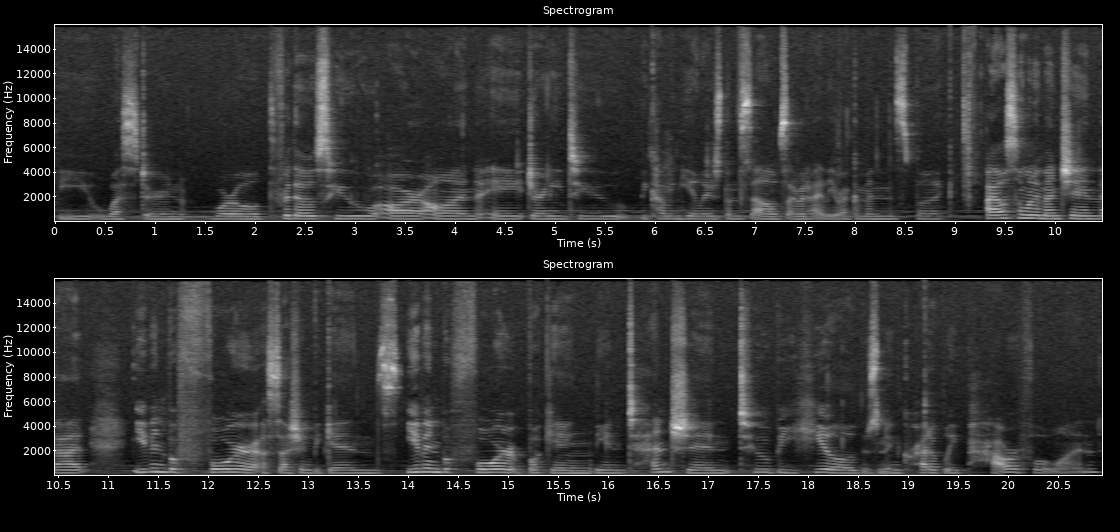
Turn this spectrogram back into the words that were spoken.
the Western world. For those who are on a journey to becoming healers themselves, I would highly recommend this book. I also want to mention that even before a session begins, even before booking, the intention to be healed is an incredibly powerful one.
